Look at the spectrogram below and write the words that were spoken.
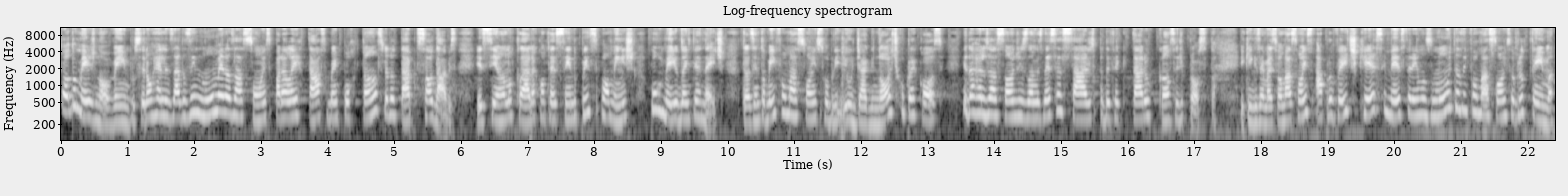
Todo mês de novembro serão realizadas inúmeras ações para alertar sobre a importância de adotar hábitos saudáveis. Esse ano, claro, acontecendo principalmente por meio da internet, trazendo também informações sobre o diagnóstico precoce e da realização de exames necessários para detectar o câncer de próstata. E quem quiser mais informações, aproveite que esse mês teremos muitas informações sobre o tema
